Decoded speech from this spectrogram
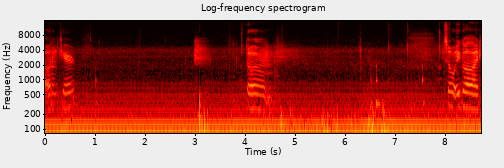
I don't care. Um, so it got like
